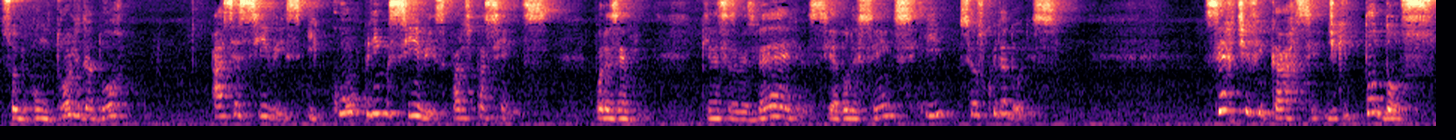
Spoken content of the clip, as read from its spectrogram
sobre controle da dor acessíveis e compreensíveis para os pacientes. Por exemplo, crianças mais velhas e adolescentes e seus cuidadores. Certificar-se de que todos,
